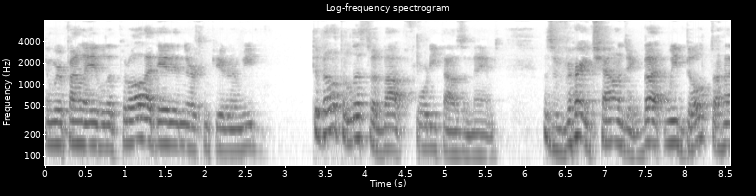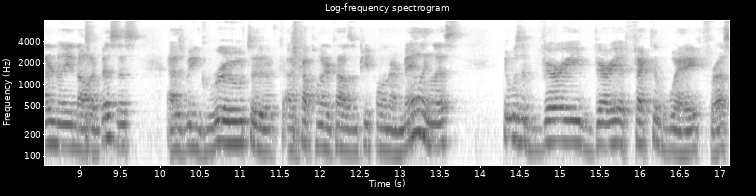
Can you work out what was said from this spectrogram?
and we were finally able to put all that data into our computer, and we developed a list of about 40,000 names. It was very challenging, but we built a $100 million business as we grew to a couple hundred thousand people on our mailing list. It was a very, very effective way for us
